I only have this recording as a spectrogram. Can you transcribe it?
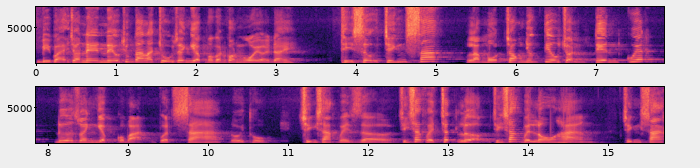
Vì vậy cho nên nếu chúng ta là chủ doanh nghiệp mà vẫn còn ngồi ở đây thì sự chính xác là một trong những tiêu chuẩn tiên quyết đưa doanh nghiệp của bạn vượt xa đối thủ. Chính xác về giờ, chính xác về chất lượng, chính xác về lô hàng, chính xác.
